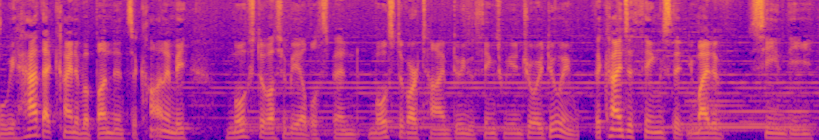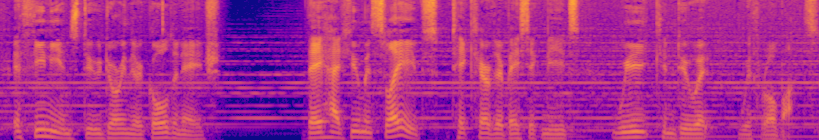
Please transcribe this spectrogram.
When we have that kind of abundance economy, most of us will be able to spend most of our time doing the things we enjoy doing. The kinds of things that you might have seen the Athenians do during their golden age. They had human slaves take care of their basic needs. We can do it with robots.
